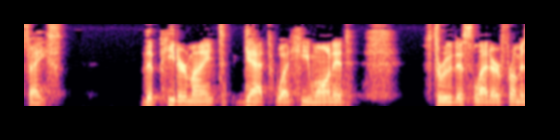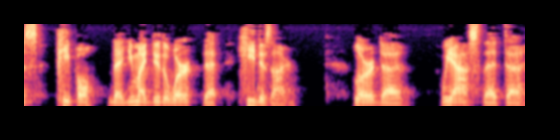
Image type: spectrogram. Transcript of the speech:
faith. That Peter might get what he wanted through this letter from his people, that you might do the work that he desired. Lord, uh, we ask that uh,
